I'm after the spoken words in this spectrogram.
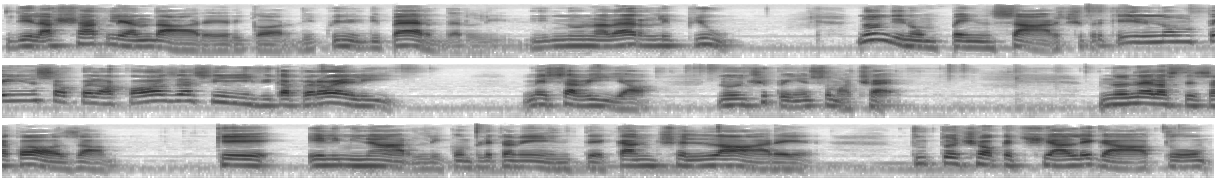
di lasciarli andare i ricordi, quindi di perderli, di non averli più, non di non pensarci, perché il non penso a quella cosa significa però è lì, messa via, non ci penso ma c'è. Non è la stessa cosa che eliminarli completamente, cancellare tutto ciò che ci ha legato,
